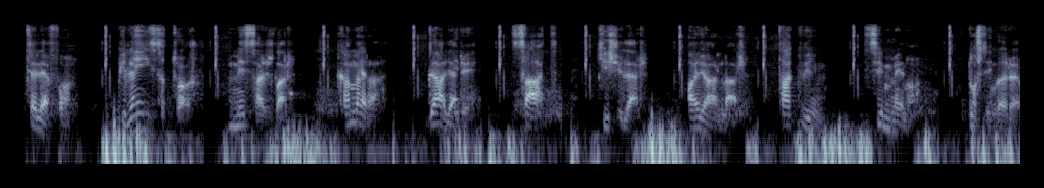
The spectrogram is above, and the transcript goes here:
telefon, Play Store, mesajlar, kamera, galeri, saat, kişiler, ayarlar, takvim, sim menü, dosyaları,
